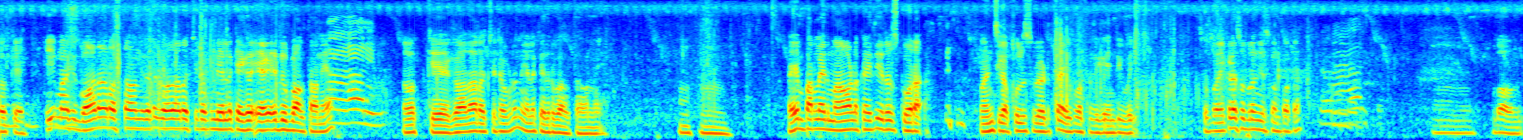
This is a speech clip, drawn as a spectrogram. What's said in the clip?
ఓకే. ఈ మనకి గోదావరి వస్తా ఉంది కదా గోదావరి వచ్చేటప్పుడు నీళ్ళకి ఎగ ఎ- ఎదురు బాగుతా ఉన్నాయా? ఓకే. గోదావరి వచ్చేటప్పుడు నీళ్ళకి ఎదురు బాగుతా ఉన్నాయి. ఏం పర్లేదు మా వాళ్ళకైతే ఈరోజు కూర. మంచిగా పులుసు పెడితే అయిపోతుంది ఇక ఇంటికి పోయి. శుభ్రం ఇక్కడే శుభ్రం చేసుకొని పోతా. బాగుంది.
